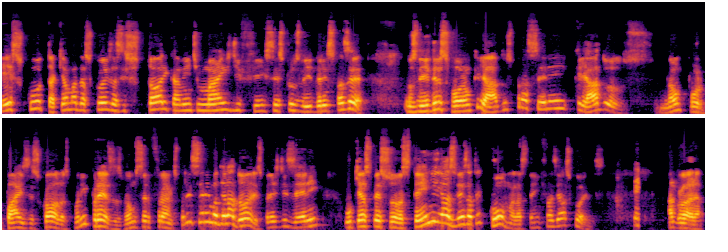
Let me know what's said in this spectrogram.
escuta, que é uma das coisas historicamente mais difíceis para os líderes fazer. Os líderes foram criados para serem criados não por pais e escolas, por empresas, vamos ser francos, para eles serem modeladores, para eles dizerem o que as pessoas têm e às vezes até como elas têm que fazer as coisas. Agora,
